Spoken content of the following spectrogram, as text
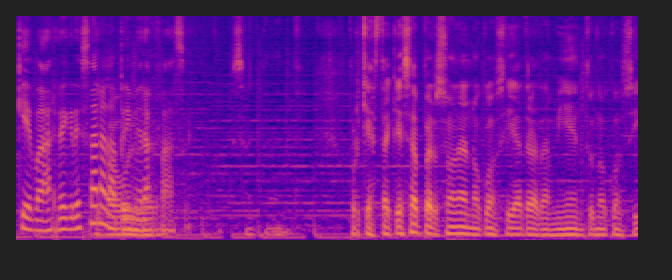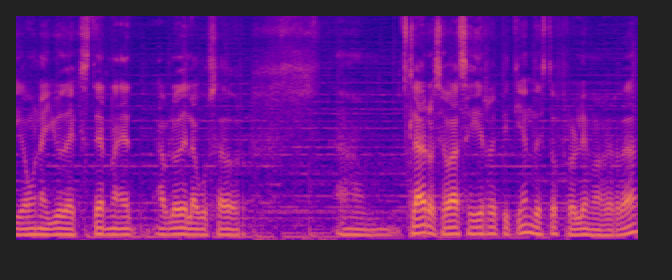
que va a regresar a la primera fase. Exactamente. Porque hasta que esa persona no consiga tratamiento, no consiga una ayuda externa, eh, hablo del abusador, claro, se va a seguir repitiendo estos problemas, ¿verdad?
